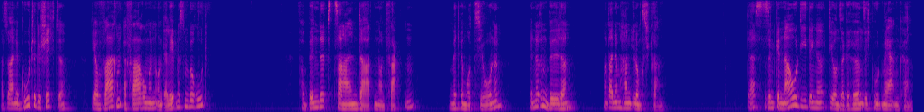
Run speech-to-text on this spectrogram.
Also eine gute Geschichte, die auf wahren Erfahrungen und Erlebnissen beruht, verbindet Zahlen, Daten und Fakten mit Emotionen, inneren Bildern und einem Handlungsstrang. Das sind genau die Dinge, die unser Gehirn sich gut merken kann.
